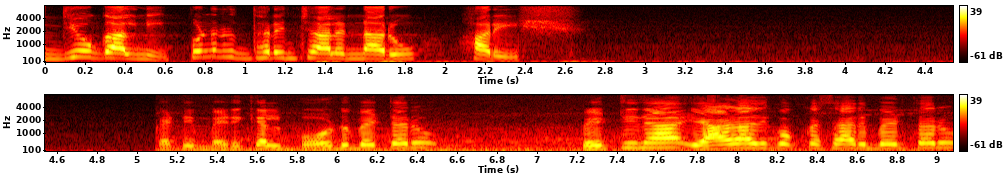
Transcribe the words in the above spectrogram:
ఉద్యోగాల్ని పునరుద్ధరించాలన్నారు హరీష్. ఒకటి మెడికల్ బోర్డు పెట్టరు పెట్టినా ఏడాదికి ఒక్కసారి పెడతారు.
